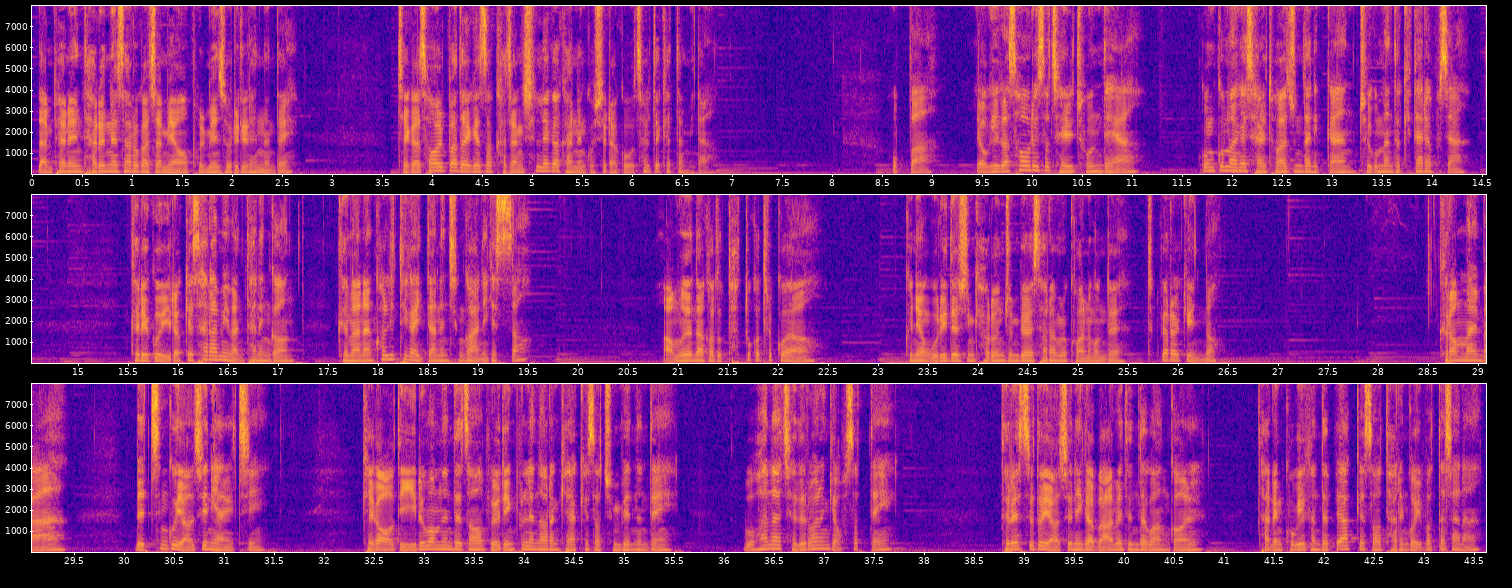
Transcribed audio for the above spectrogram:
남편은 다른 회사로 가자며 볼멘 소리를 했는데 제가 서울 바닥에서 가장 신뢰가 가는 곳이라고 설득했답니다. 오빠, 여기가 서울에서 제일 좋은 데야. 꼼꼼하게 잘 도와준다니까 조금만 더 기다려보자. 그리고 이렇게 사람이 많다는 건 그만한 퀄리티가 있다는 증거 아니겠어? 아무데나 가도 다 똑같을 거야. 그냥 우리 대신 결혼 준비할 사람을 구하는 건데 특별할 게 있나? 그런 말 마. 내 친구 여진이 알지. 걔가 어디 이름 없는 데서 웨딩 플래너랑 계약해서 준비했는데 뭐 하나 제대로 하는 게 없었대. 드레스도 여진이가 마음에 든다고 한 걸 다른 고객한테 빼앗겨서 다른 거 입었다잖아.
